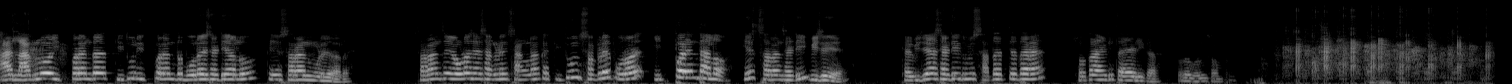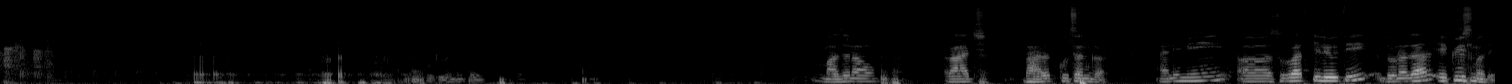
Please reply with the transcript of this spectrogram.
आज लागलो इथपर्यंत तिथून इथपर्यंत बोलायसाठी आलो ते सरांमुळे झालं. सरांचं एवढंच आहे सगळे सांगणार का तिथून सगळे पोरं इथपर्यंत आलं हेच सरांसाठी विजय आहे. त्या विजयासाठी तुम्ही सातत्य करा स्वतःसाठी तयारी करा. एवढं बोलून संपलं. माझं नाव राज भारत कुचनकर. आणि मी सुरुवात केली होती दोन हजार एकवीसमध्ये.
